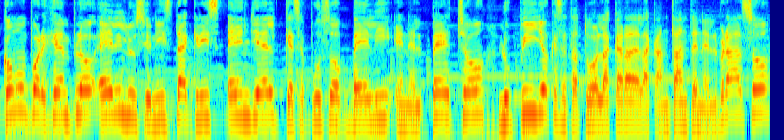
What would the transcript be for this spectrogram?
Como por ejemplo el ilusionista Chris Angel que se puso Belly en el pecho, Lupillo que se tatuó la cara de la cantante en el brazo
